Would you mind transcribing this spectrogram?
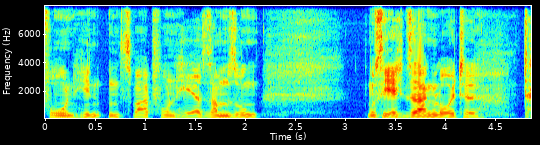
Smartphone hinten, Smartphone her, Samsung. Muss ich echt sagen, Leute, da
